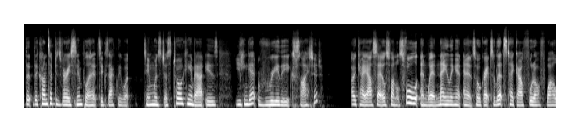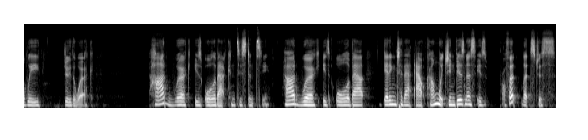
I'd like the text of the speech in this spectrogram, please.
the, the concept is very simple and it's exactly what Tim was just talking about is you can get really excited. Okay, our sales funnel's full and we're nailing it and it's all great. So let's take our foot off while we do the work. Hard work is all about consistency. Hard work is all about getting to that outcome, which in business is profit. Let's just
